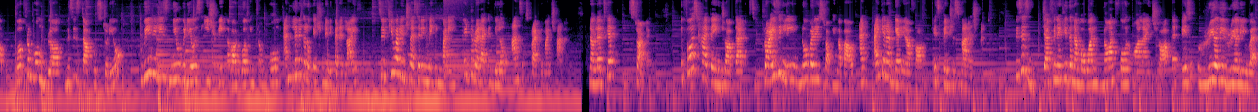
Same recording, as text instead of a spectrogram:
a work-from-home blog, Mrs. Daku Studio. We release new videos each week about working from home and living a location-independent life. So if you are interested in making money, hit the red icon below and subscribe to my channel. Now let's get started. The first high-paying job that surprisingly nobody is talking about and I cannot get enough of is Pinterest management. This is definitely the number one non-phone online job that pays really, really well.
